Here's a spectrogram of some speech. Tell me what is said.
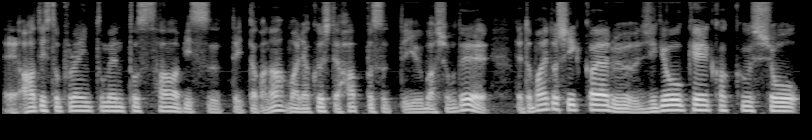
えアーティストプレイントメントサービスって言ったかな？まあ、略してハップスっていう場所で、えっと、毎年1回ある事業計画書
